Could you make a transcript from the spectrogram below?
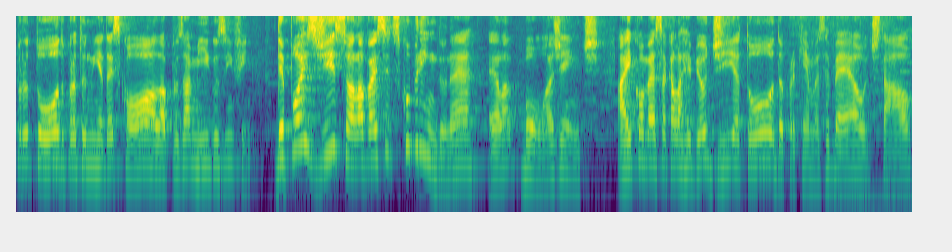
pro todo, pra turminha da escola, pros amigos, enfim. Depois disso, ela vai se descobrindo, né? Ela, bom, a gente. Aí começa aquela rebeldia toda para quem é mais rebelde e tal.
